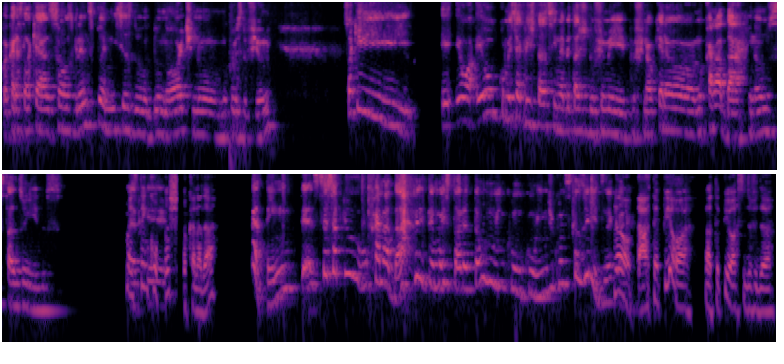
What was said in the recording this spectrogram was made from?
parece lá que as- são as grandes planícies do, do norte no, no começo do filme. Só que eu, eu comecei a acreditar assim na metade do filme pro final que era no Canadá e não nos Estados Unidos. Mas É tem porque- no Canadá? É, tem. é, Você sabe que o, o Canadá tem uma história tão ruim com, com o índio quanto os Estados Unidos, né, cara? Não, tá até pior. Tá até pior, se duvidar.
